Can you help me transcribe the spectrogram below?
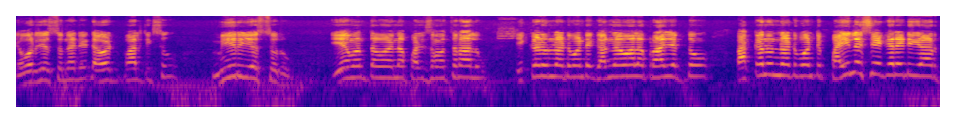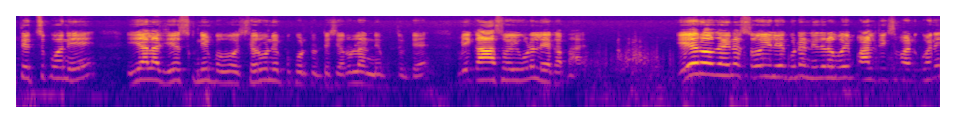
ఎవరు చేస్తున్నారండి? డైవర్ట్ పాలిటిక్స్ మీరు చేస్తున్నారు ఏమంతమైనా పది సంవత్సరాలు ఇక్కడ ఉన్నటువంటి గంధమాల ప్రాజెక్టు పక్కనున్నటువంటి పైలశేఖర్ రెడ్డి గారు తెచ్చుకొని ఇవాళ చేసుకు నింపు చెరువు నింపుకుంటుంటే చెరువులను నింపుతుంటే మీకు ఆ సోయి కూడా లేకపోయా. ఏ రోజైనా సోయి లేకుండా నిద్రపోయి పాలిటిక్స్ పండుకొని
